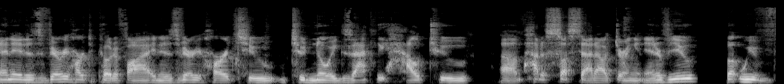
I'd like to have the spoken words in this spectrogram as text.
And it is very hard to codify and it is very hard to to know exactly how to um, how to suss that out during an interview. But we've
